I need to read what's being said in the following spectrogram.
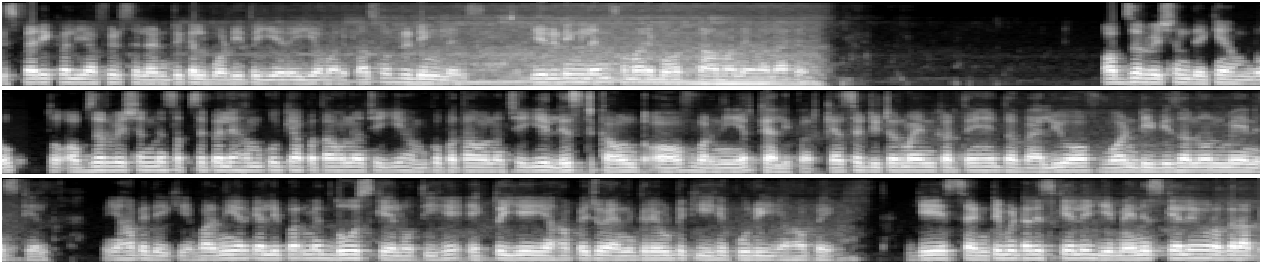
स्फेरिकल या फिर सिलेंड्रिकल बॉडी तो ये रही हमारे पास। और रीडिंग लेंस ये रीडिंग लेंस हमारे बहुत काम आने वाला है। ऑब्जर्वेशन देखें हम लोग। तो ऑब्जर्वेशन में सबसे पहले हमको क्या पता होना चाहिए? हमको पता होना चाहिए least count of vernier caliper कैसे डिटरमाइन करते हैं? The value of one division on main scale यहाँ पे देखिए वर्नियर कैलिपर में दो स्केल होती है। एक तो ये यहाँ पे जो एनग्रेव्ड की है पूरी यहाँ पे, ये सेंटीमीटर स्केल है, ये मेन स्केल है। और अगर आप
